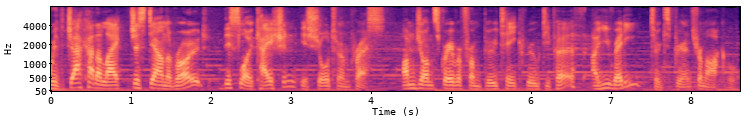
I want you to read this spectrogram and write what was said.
With Jackadder Lake just down the road, this location is sure to impress. I'm John Screever from Boutique Realty Perth. Are you ready to experience remarkable?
